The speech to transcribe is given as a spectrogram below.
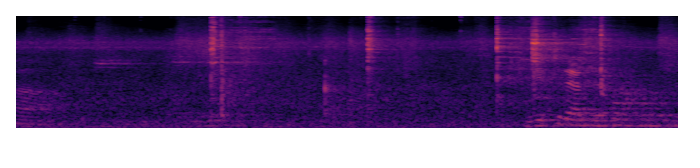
ਹਾਂ। ਜਿੱਚ ਲੈਣ ਦੇ।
